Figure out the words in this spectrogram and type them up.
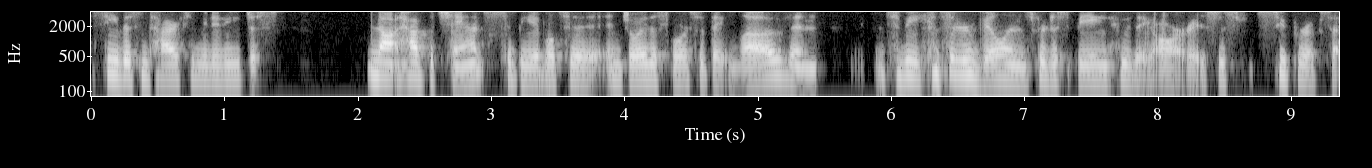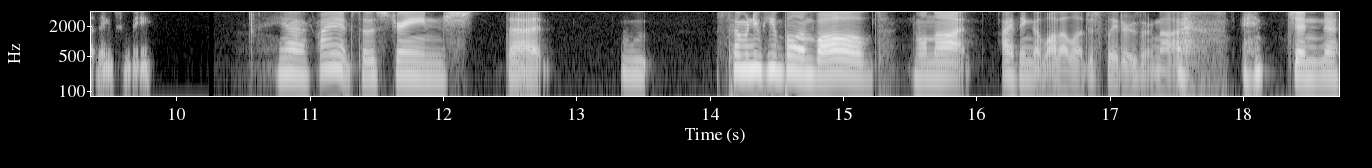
see this entire community just not have the chance to be able to enjoy the sports that they love and to be considered villains for just being who they are is just super upsetting to me. Yeah, I find it so strange that w- so many people involved, well, not, I think a lot of legislators are not, gen- they're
